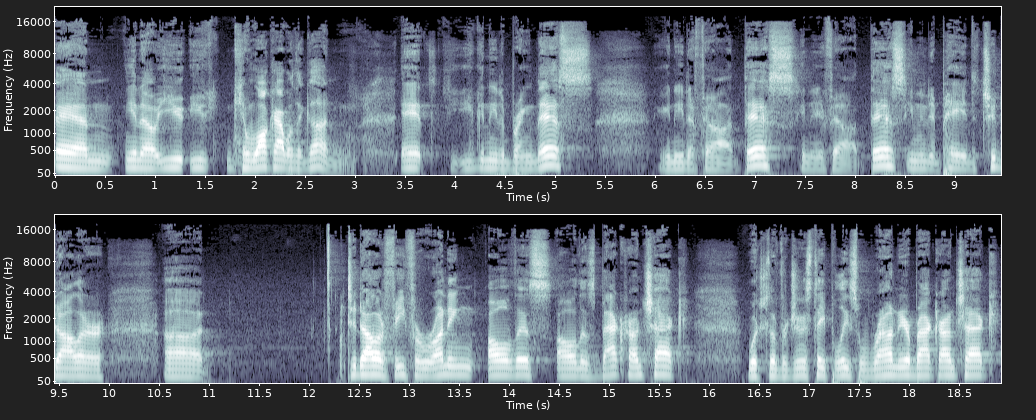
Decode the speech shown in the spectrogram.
and you know you you can walk out with a gun. It you can need to bring this. You need to fill out this. You need to fill out this. You need to pay the two dollar uh, two dollar fee for running all this all this background check, which the Virginia State Police will run your background check,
